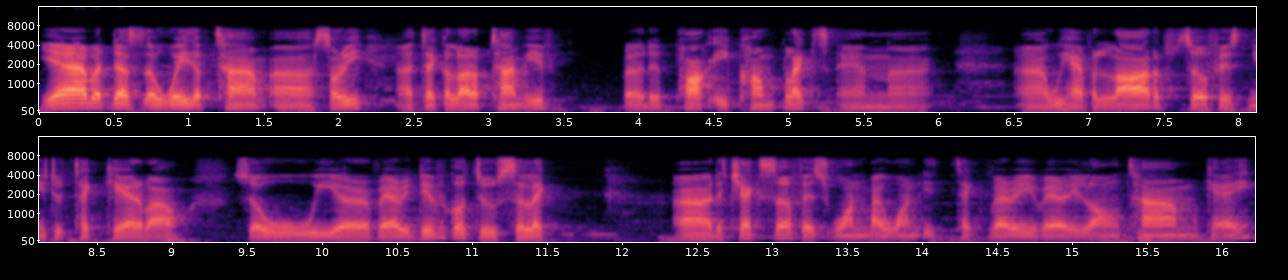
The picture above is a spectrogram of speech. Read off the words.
Yeah but that's a waste of time uh, sorry uh, take a lot of time if uh, the park is complex and uh, uh, we have a lot of surface need to take care about. So we are very difficult to select uh, the check surface one by one it take very very long time okay?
